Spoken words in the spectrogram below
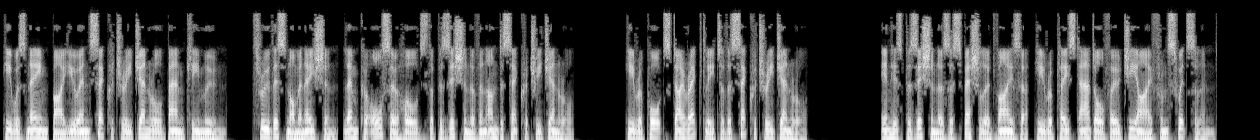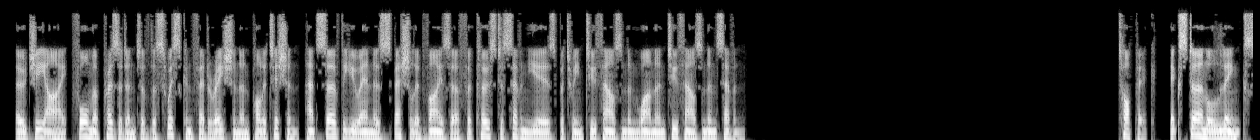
He was named by UN Secretary-General Ban Ki-moon. Through this nomination, Lemke also holds the position of an Undersecretary-General. He reports directly to the Secretary-General. In his position as a special advisor, he replaced Adolf Ogi from Switzerland. OGI, former president of the Swiss Confederation and politician, had served the UN as special advisor for close to seven years between 2001 and 2007. External links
